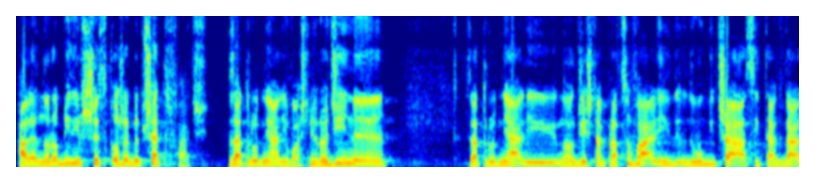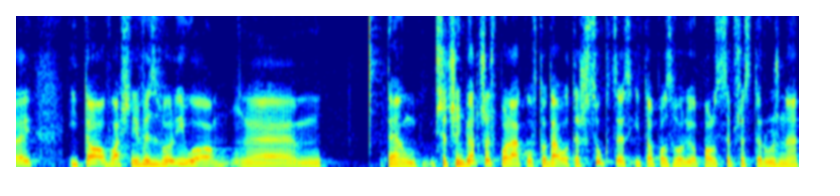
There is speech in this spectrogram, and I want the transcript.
ale no robili wszystko, żeby przetrwać. Zatrudniali właśnie rodziny, zatrudniali, no gdzieś tam pracowali długi czas i tak dalej. I to właśnie wyzwoliło tę przedsiębiorczość Polaków, to dało też sukces i to pozwoliło Polsce przez te różne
